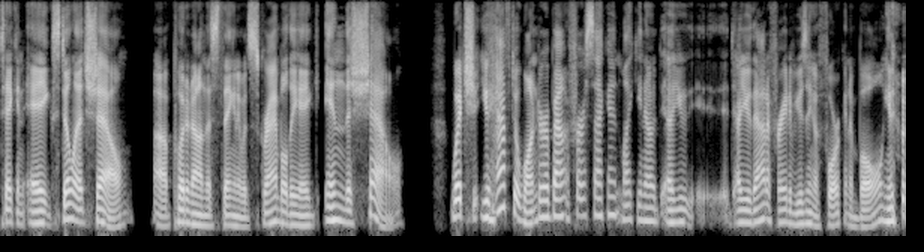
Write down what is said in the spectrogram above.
take an egg still in its shell, uh, put it on this thing, and it would scramble the egg in the shell which you have to wonder about for a second. Like, you know, are you are you that afraid of using a fork in a bowl? You know,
